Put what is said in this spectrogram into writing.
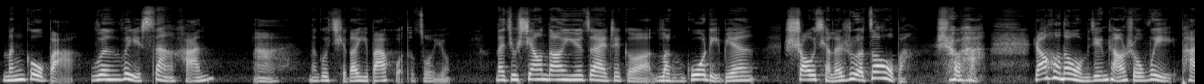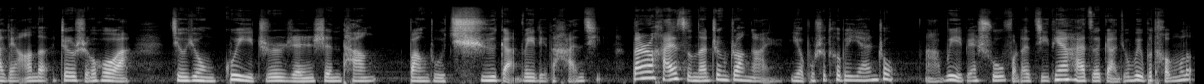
能够把温胃散寒啊，能够起到一把火的作用。那就相当于在这个冷锅里边烧起来热灶吧，是吧？然后呢，我们经常说胃怕凉的，这个时候啊，就用桂枝人参汤帮助驱赶胃里的寒气。当然，孩子呢症状啊也不是特别严重啊，胃里边舒服了几天，孩子感觉胃不疼了。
